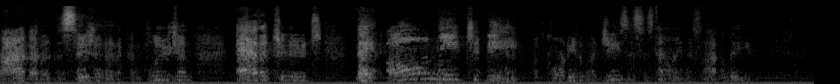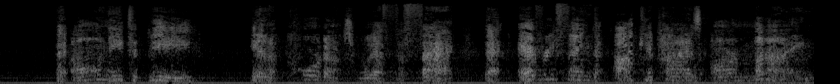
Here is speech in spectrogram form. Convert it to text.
arrive at a decision and a conclusion, attitudes, they all need to be, according to what Jesus is telling us, I believe, they all need to be in accordance with the fact that everything that occupies our mind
